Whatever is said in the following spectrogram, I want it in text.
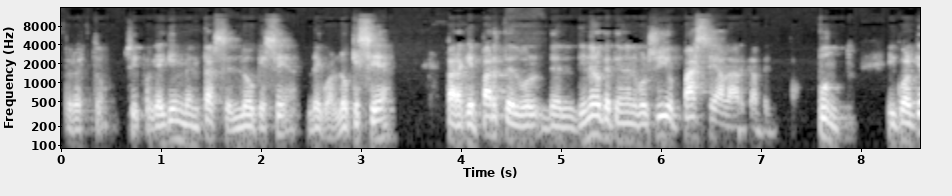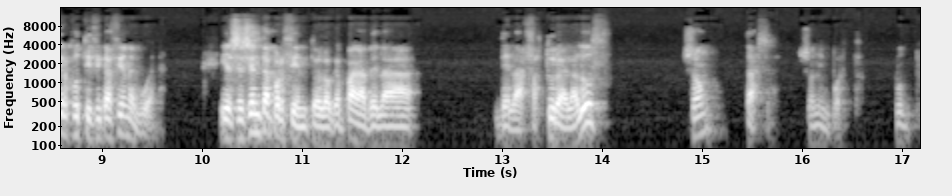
pero esto, sí, porque hay que inventarse lo que sea, da igual, lo que sea, para que parte del, dinero que tiene en el bolsillo pase a la arca Punto. Y cualquier justificación es buena. Y el 60% de lo que pagas de la, de la factura de la luz son tasas, son impuestos. Punto.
